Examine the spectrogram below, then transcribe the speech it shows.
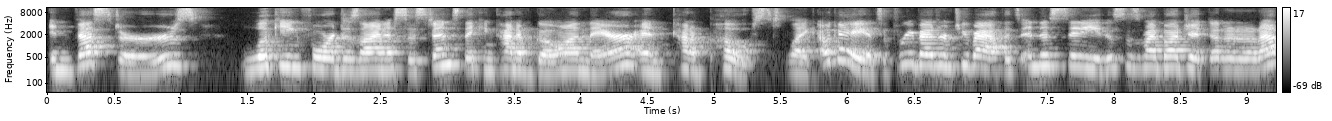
investors looking for design assistance, they can kind of go on there and kind of post like, okay, it's a three bedroom, two bath, it's in this city, this is my budget, da da da da.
